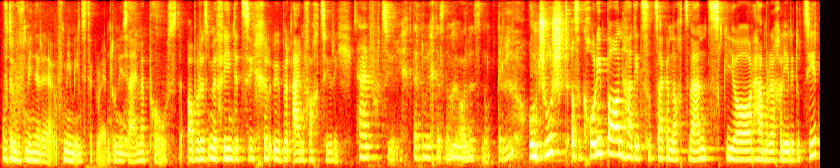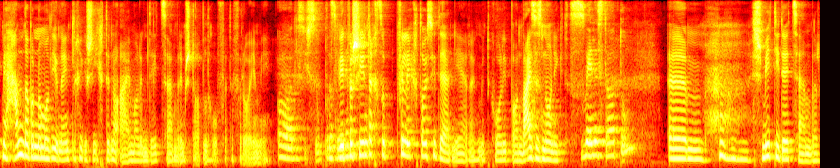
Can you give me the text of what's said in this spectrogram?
oder auf, meiner, auf meinem Instagram tue ich es einmal posten. Aber das, man findet es sicher über «Einfach Zürich». «Einfach Zürich», dann tue ich das nachher mhm. alles noch drin. Und sonst, also Kolipan hat jetzt sozusagen nach 20 Jahren haben wir ein bisschen reduziert. Wir haben aber noch mal die unendliche Geschichte noch einmal im Dezember im Stadelhofen, da freue ich mich. Oh, das ist super. Das wird wahrscheinlich so vielleicht unsere Derniere mit Kolipan. Ich weiß es noch nicht. Das Welches Datum? Ähm, Mitte Dezember.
